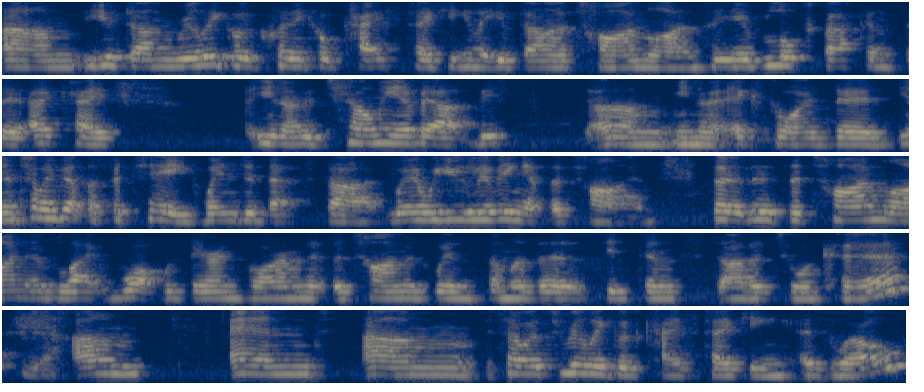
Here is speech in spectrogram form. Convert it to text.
um, you've done really good clinical case taking and that you've done a timeline. So you've looked back and said, okay, you know, tell me about this um, you know, X, Y, Z. You know, tell me about the fatigue. When did that start? Where were you living at the time? So there's the timeline of like what was their environment at the time is when some of the symptoms started to occur. Yes. Um, and um, so it's really good case taking as well.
